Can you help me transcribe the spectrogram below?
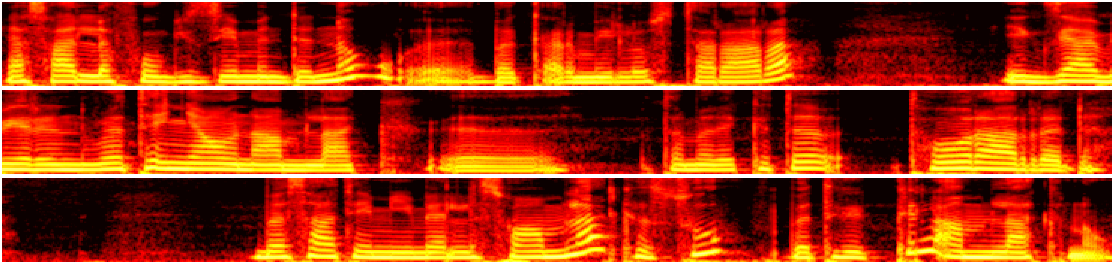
ያሳለፈው ጊዜ ምንድን ነው በቀርሜሎስ ተራራ የእግዚአብሔርን እውነተኛውን አምላክ በተመለከተ ተወራረደ። በሳት የሚመልሰው አምላክ እሱ በትክክል አምላክ ነው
